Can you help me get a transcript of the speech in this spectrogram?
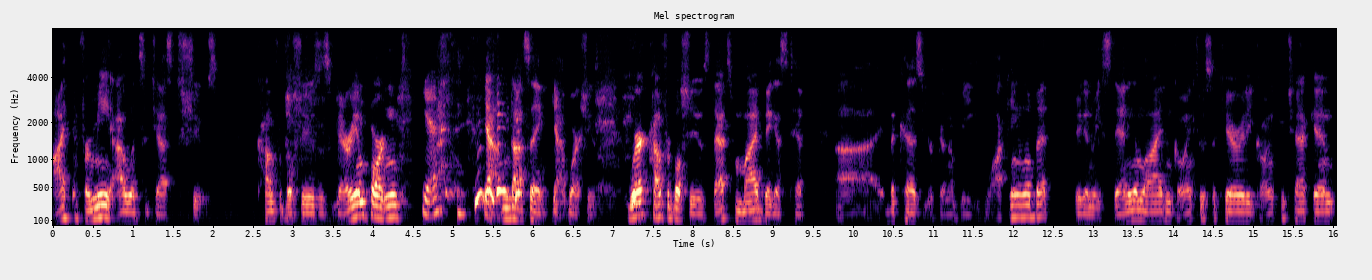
I think for me, I would suggest shoes. Comfortable shoes is very important. yes yeah, I'm not saying yeah, wear shoes. Wear comfortable shoes. That's my biggest tip uh, because you're going to be walking a little bit. You're going to be standing in line and going through security, going through check-in.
